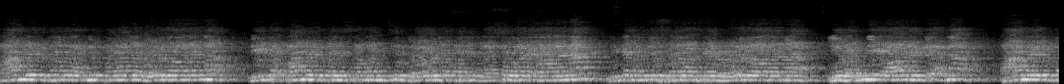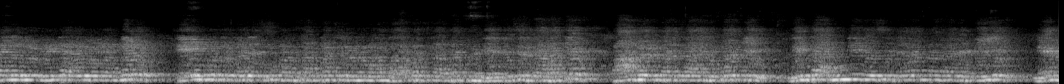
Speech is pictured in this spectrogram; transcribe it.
పాంబేడుపల్లి అన్ని పొలాల రోడ్డు కావాలన్నా మిగతా పాంబేడుపల్లికి సంబంధించి రోడ్డు పల్లి నష్టపడి కావాలన్నా ఇక్కడ నుంచి సోలార్ రోడ్డు కావాలన్నా ఇవన్నీ కావాలంటే అన్న పాండవి పనులు మిగతా ఊళ్ళు అందరూ చేయకూడదు కొట్టేసి మన సర్పంచులను మనం సర్పంచ్ అధ్యక్షులు గెలిపించారు కాబట్టి కాంగ్రెస్ పనులు ఐదు కోట్లు మిగతా అన్ని రెడ్డికి వెళ్ళి నేను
